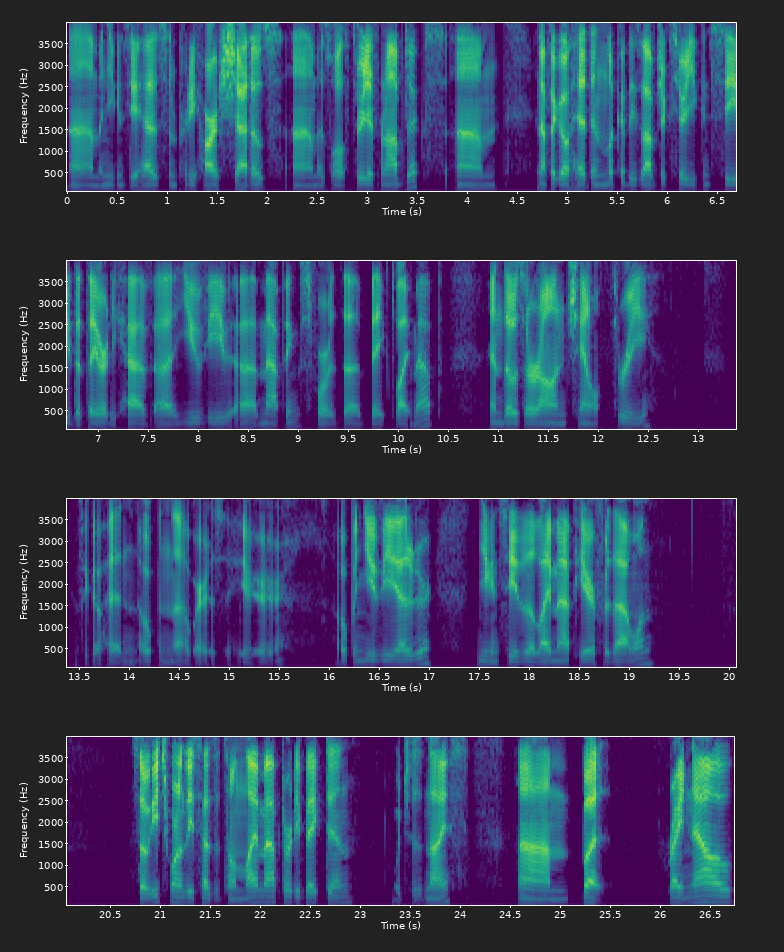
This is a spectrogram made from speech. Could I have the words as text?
um, and you can see it has some pretty harsh shadows, um, as well as three different objects. Um, and if I go ahead and look at these objects here, you can see that they already have UV uh, uh, mappings for the baked light map, and those are on channel 3. If we go ahead and open the, where is it here, open UV editor, you can see the light map here for that one. So each one of these has its own light map already baked in, which is nice. Um, but right now,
